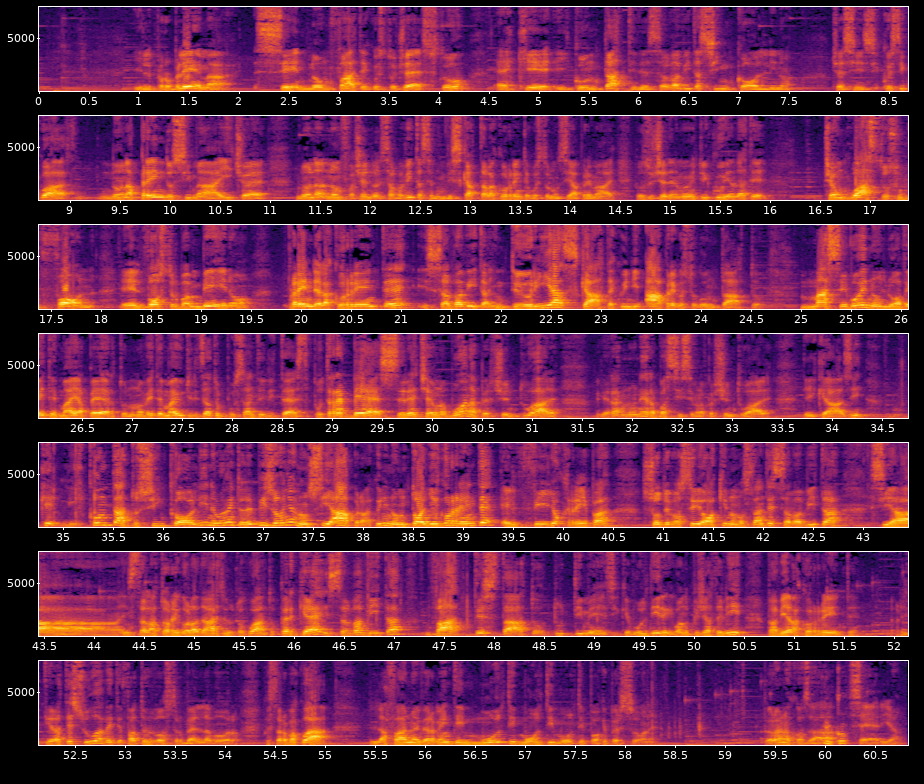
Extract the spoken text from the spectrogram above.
Il problema se non fate questo gesto è che i contatti del salvavita si incollino. Cioè, si, si, questi qua non aprendosi mai, cioè non, non, facendo il salvavita, se non vi scatta la corrente, questo non si apre mai. Cosa succede nel momento in cui andate, c'è un guasto sul phone e il vostro bambino prende la corrente, il salvavita in teoria scatta e quindi apre questo contatto ma se voi non lo avete mai aperto, non avete mai utilizzato il pulsante di test, potrebbe essere, c'è una buona percentuale, perché non era bassissima la percentuale dei casi, che il contatto si incolli nel momento del bisogno non si apra, quindi non toglie corrente e il figlio crepa sotto i vostri occhi nonostante il salvavita sia installato a regola d'arte e tutto quanto, perché il salvavita va testato tutti i mesi, che vuol dire che quando pigiate lì va via la corrente ritirate su, avete fatto il vostro bel lavoro. Questa roba qua la fanno veramente in molti, molti, molti poche persone. Però è una cosa ecco. seria.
